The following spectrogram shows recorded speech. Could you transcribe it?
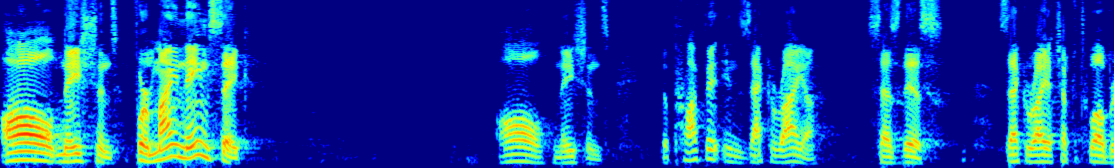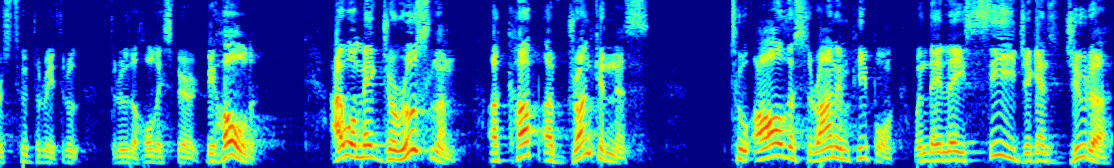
all nations for my name's sake. All nations. The prophet in Zechariah says this Zechariah chapter 12, verse 2 3 through, through the Holy Spirit. Behold, I will make Jerusalem a cup of drunkenness to all the surrounding people when they lay siege against Judah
